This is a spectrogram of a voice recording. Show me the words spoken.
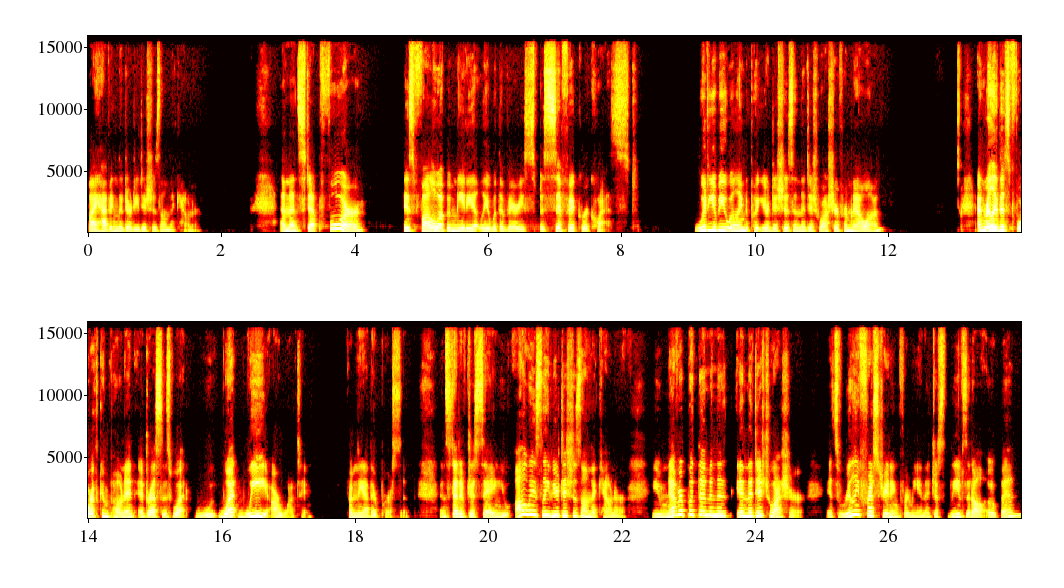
by having the dirty dishes on the counter. And then step four is follow up immediately with a very specific request. Would you be willing to put your dishes in the dishwasher from now on? And really, this fourth component addresses what what we are wanting from the other person. Instead of just saying you always leave your dishes on the counter, you never put them in the in the dishwasher. It's really frustrating for me and it just leaves it all open.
